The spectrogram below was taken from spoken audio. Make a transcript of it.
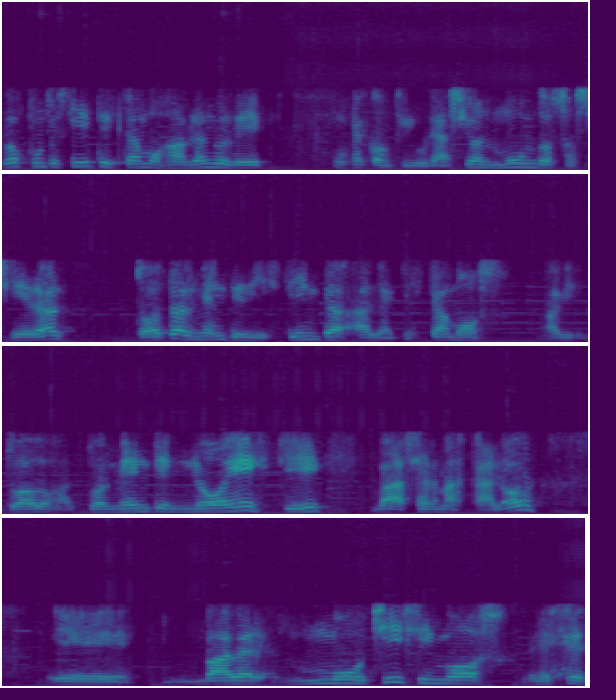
2.7 estamos hablando de una configuración mundo-sociedad totalmente distinta a la que estamos habituados actualmente. No es que va a ser más calor, eh, va a haber muchísimos, eh,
